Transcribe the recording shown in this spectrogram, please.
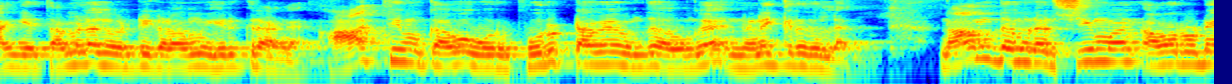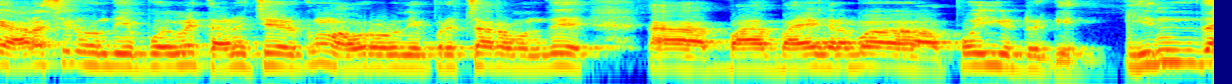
அங்கே தமிழக வெற்றி கழகமும் இருக்கிறாங்க. அதிமுகவை ஒரு பொருட்டாவே வந்து அவங்க நினைக்கிறதில்ல. நாம் தமிழர் சீமான் அவருடைய அரசியல் வந்து எப்போதுமே தனிச்சே இருக்கும். அவருடைய பிரச்சாரம் வந்து ப பயங்கரமாக போய்கிட்டு இருக்கு. இந்த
